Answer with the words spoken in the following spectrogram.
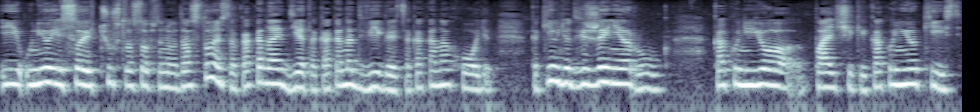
и у нее есть свое чувство собственного достоинства, как она одета, как она двигается, как она ходит, какие у нее движения рук, как у нее пальчики, как у нее кисть,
